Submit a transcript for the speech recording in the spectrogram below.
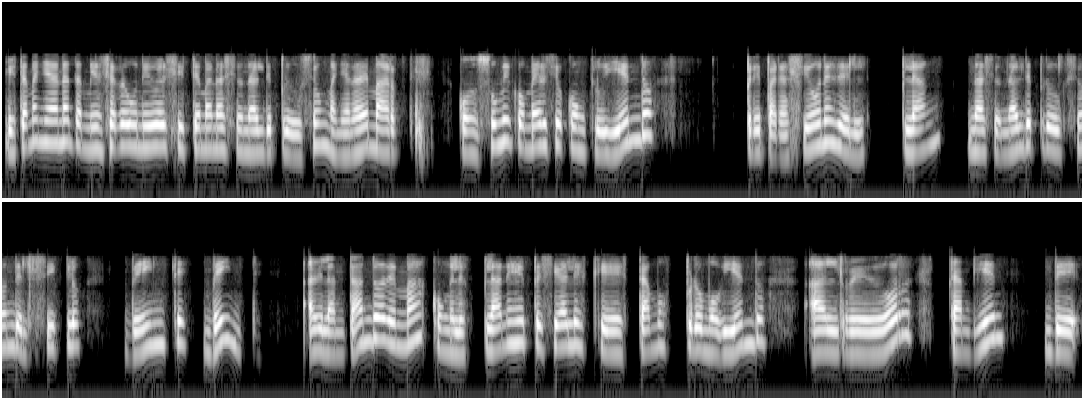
Esta mañana también se ha reunido el Sistema Nacional de Producción, mañana de martes, consumo y comercio concluyendo preparaciones del Plan Nacional de Producción del ciclo 2020 adelantando además con los planes especiales que estamos promoviendo alrededor también de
